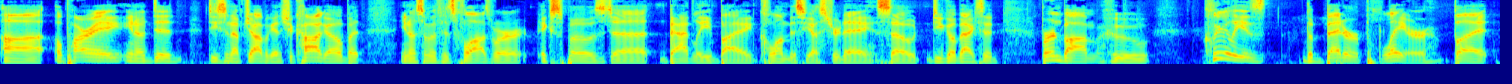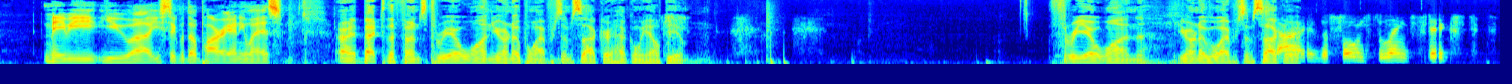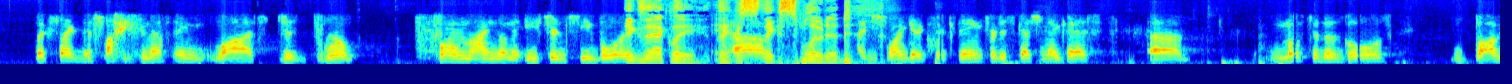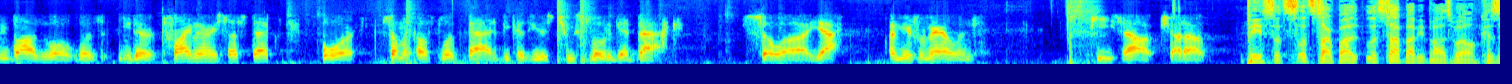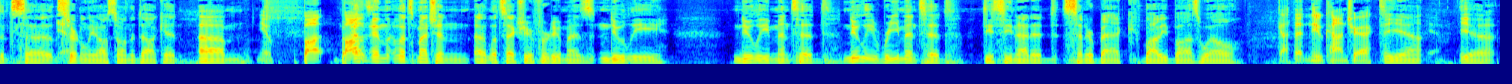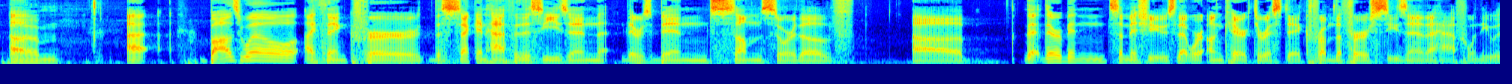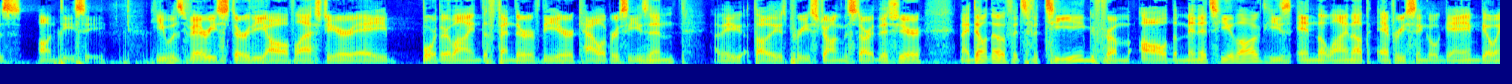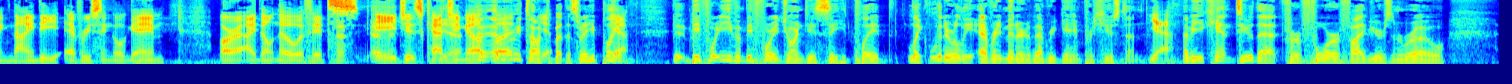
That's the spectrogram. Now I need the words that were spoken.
Uh, Opare, you know, did decent enough job against Chicago, but you know some of his flaws were exposed uh, badly by Columbus yesterday. So, do you go back to Birnbaum, who clearly is the better player, but maybe you uh, you stick with Opare anyways? All right, back to the phones. Three hundred one. You're on Open Wide for some soccer. How can we help you? Three hundred one. You're on Open Wide for some soccer. Guys, the phone still ain't fixed. Looks like the five nothing loss just broke phone lines on the eastern seaboard. Exactly. They, ex- they exploded. I just want to get a quick thing for discussion, I guess. Uh, most of those goals, Bobby Boswell was either primary suspect or someone else looked bad because he was too slow to get back. So, uh, yeah, I'm here from Maryland. Peace out. Shout out. Peace. Let's let's talk about let's talk Bobby Boswell because it's uh, certainly also on the docket. Um, You know, Bo- Bos- and, and let's mention uh, let's actually refer to him as newly newly minted, newly reminted DC United center back Bobby Boswell. got that new contract. Yeah, yeah. Uh, Um, Uh, Boswell, I think for the second half of the season, there's been some sort of. Uh, th- there have been some issues that were uncharacteristic from the first season and a half when he was on DC. He was very sturdy all of last year, a borderline defender of the year caliber season. I, mean, I thought he was pretty strong to start this year. And I don't know if it's fatigue from all the minutes he logged. He's in the lineup every single game, going 90 every single game. Or I don't know if it's uh, uh, age is catching yeah. up. I, I but mean, we talked yeah. about this, right? He played before, even before he joined DC. He played like literally every minute of every game for Houston. Yeah. I mean, you can't do that for four or five years in a row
